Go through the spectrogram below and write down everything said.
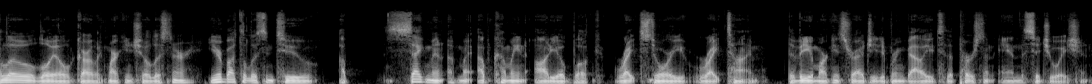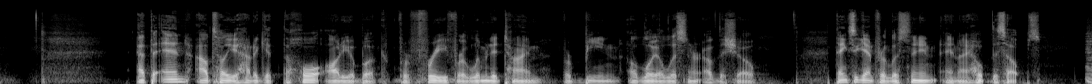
Hello, loyal Garlic Marketing Show listener. You're about to listen to a segment of my upcoming audiobook, Right Story, Right Time The Video Marketing Strategy to Bring Value to the Person and the Situation. At the end, I'll tell you how to get the whole audiobook for free for a limited time for being a loyal listener of the show. Thanks again for listening, and I hope this helps. In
